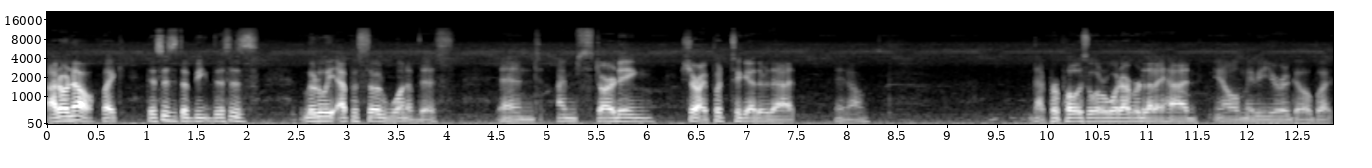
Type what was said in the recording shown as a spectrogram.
I don't know. Like this is the this is literally episode one of this, and I'm starting. Sure, I put together that you know that proposal or whatever that I had you know maybe a year ago, but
